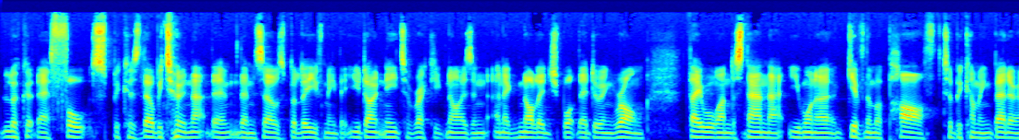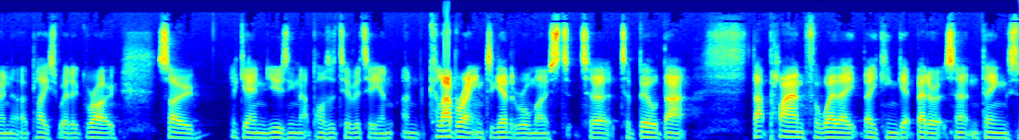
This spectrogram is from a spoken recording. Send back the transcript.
look at their faults because they'll be doing that them, themselves. Believe me, that you don't need to recognize and, and acknowledge what they're doing wrong. They will understand that. You want to give them a path to becoming better and a place where to grow. So again, using that positivity and, and collaborating together almost to to build that that plan for where they, they can get better at certain things.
